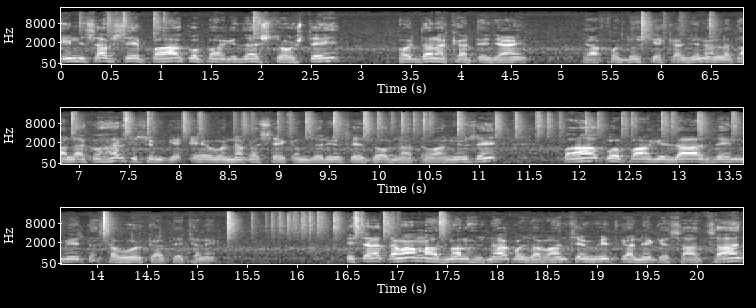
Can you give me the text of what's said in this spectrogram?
ان سب سے پاک و پاکزہ سوچتے اور درخت کرتے جائیں۔ یا خدوس کے جو اللہ تعالیٰ کو ہر قسم کے اے و نقص سے، کمزوریوں سے ذوب ناتوانیوں سے پاک و پاکزاد ذہن میں تصور کرتے چلیں۔ اس طرح تمام آزما الحسنہ کو زبان سے ورد کرنے کے ساتھ ساتھ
